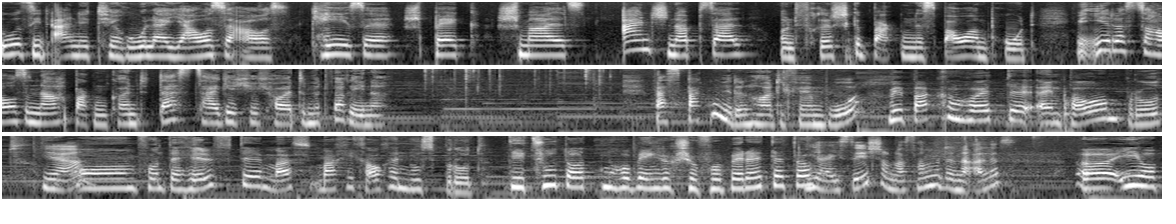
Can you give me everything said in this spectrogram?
So sieht eine Tiroler Jause aus. Käse, Speck, Schmalz, ein Schnapsal und frisch gebackenes Bauernbrot. Wie ihr das zu Hause nachbacken könnt, das zeige ich euch heute mit Verena. Was backen wir denn heute für ein Brot? Wir backen heute ein Bauernbrot Ja. und von der Hälfte mache ich auch ein Nussbrot. Die Zutaten habe ich eigentlich schon vorbereitet. Ja, ich sehe schon. Was haben wir denn da alles? Äh, ich habe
